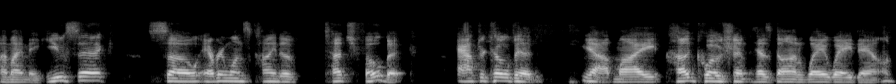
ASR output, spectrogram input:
I might make you sick. So everyone's kind of touch phobic. After COVID, yeah, my hug quotient has gone way, way down.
